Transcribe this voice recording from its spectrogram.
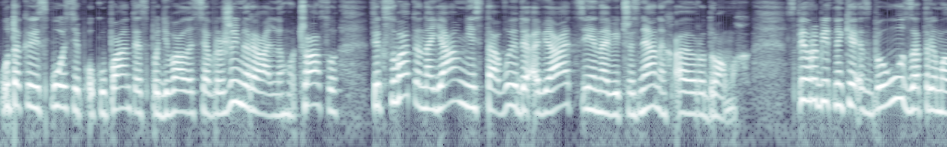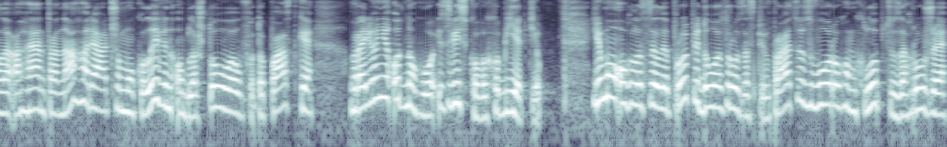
У такий спосіб окупанти сподівалися в режимі реального часу фіксувати наявність та види авіації на вітчизняних аеродромах. Співробітники СБУ затримали агента на гарячому, коли він облаштовував фотопастки в районі одного із військових об'єктів. Йому оголосили про підозру за співпрацю з ворогом. Хлопцю загрожує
